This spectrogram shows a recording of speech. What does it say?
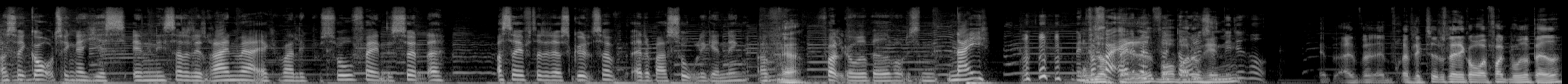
Og så i går tænkte jeg, yes, endelig, så er der lidt regnvejr, jeg kan bare ligge på sofaen, det er søndag. Og så efter det der skyld, så er det bare sol igen, ikke? Og Ja. folk er ude og bade, hvor det er sådan, nej, Men Ude hvorfor er det, man får dårlig samvittighed? Reflekterede du slet ikke over, at folk var ude at bade?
